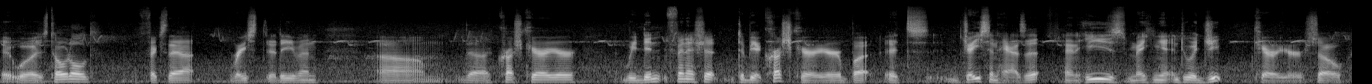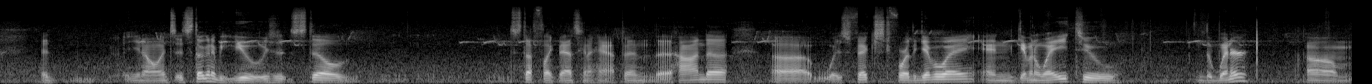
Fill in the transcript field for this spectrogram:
It was totaled. Fixed that. Raced it even. Um, the crush carrier we didn't finish it to be a crush carrier, but it's Jason has it, and he's making it into a Jeep carrier. So, it, you know, it's it's still going to be used. It's still stuff like that's going to happen. The Honda uh, was fixed for the giveaway and given away to the winner. Um,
